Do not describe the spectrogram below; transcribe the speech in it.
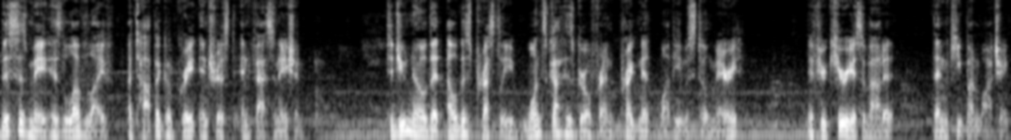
This has made his love life a topic of great interest and fascination. Did you know that Elvis Presley once got his girlfriend pregnant while he was still married? If you're curious about it, then keep on watching.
